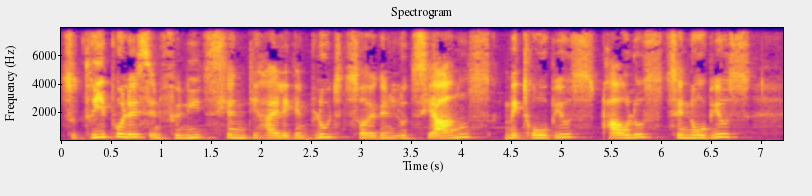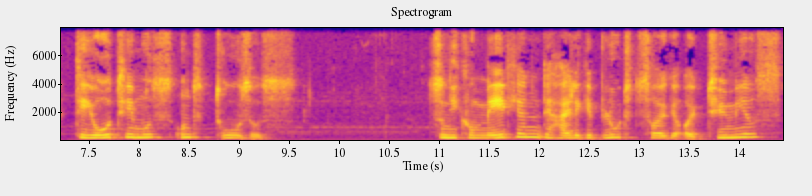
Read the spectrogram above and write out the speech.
Zu Tripolis in Phönizien die heiligen Blutzeugen Lucianus, Metrobius, Paulus, Zenobius, Theotimus und Drusus. Zu Nikomedien der heilige Blutzeuge Eutymius,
